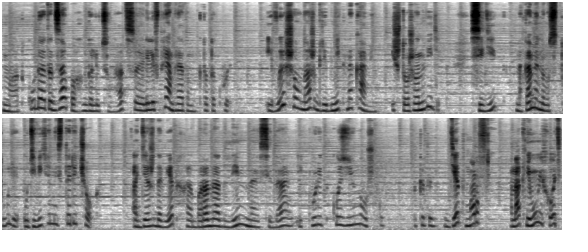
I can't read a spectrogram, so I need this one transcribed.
но откуда этот запах? Галлюцинация или впрямь рядом кто-то курит? И вышел наш грибник на камень. И что же он видит? Сидит на каменном стуле удивительный старичок. Одежда ветхая, борода длинная, седая и курит козью ножку. Так это дед Марс, она к нему и ходит.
